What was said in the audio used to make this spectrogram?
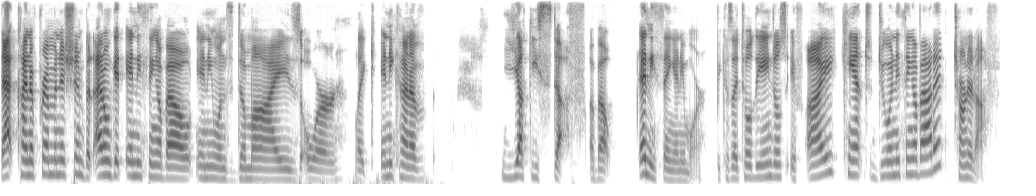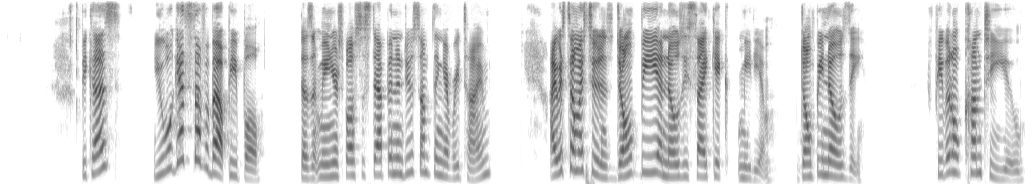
that kind of premonition, but I don't get anything about anyone's demise or like any kind of yucky stuff about anything anymore because I told the angels if I can't do anything about it, turn it off. Because you will get stuff about people. Doesn't mean you're supposed to step in and do something every time. I always tell my students don't be a nosy psychic medium. Don't be nosy. If people don't come to you,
